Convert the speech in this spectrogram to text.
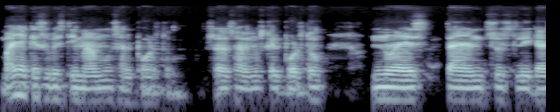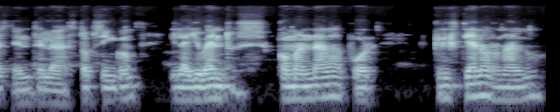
Vaya que subestimamos al Porto. Solo sabemos que el Porto no está en sus ligas entre las top 5 y la Juventus, comandada por Cristiano Ronaldo,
